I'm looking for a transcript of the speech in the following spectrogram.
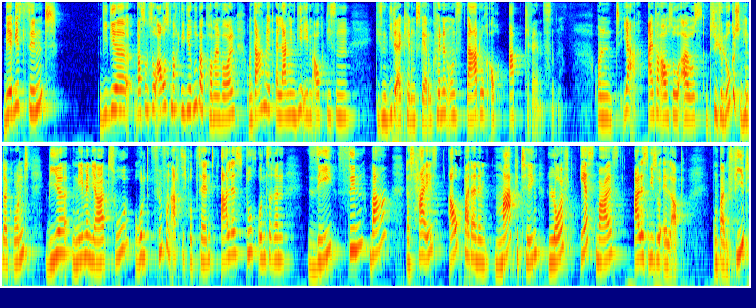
wer wir sind, wie wir, was uns so ausmacht, wie wir rüberkommen wollen. Und damit erlangen wir eben auch diesen diesen Wiedererkennungswert und können uns dadurch auch abgrenzen. Und ja, einfach auch so aus psychologischem Hintergrund. Wir nehmen ja zu rund 85 Prozent alles durch unseren Sehsinn wahr. Das heißt, auch bei deinem Marketing läuft erstmals alles visuell ab. Und beim Feed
